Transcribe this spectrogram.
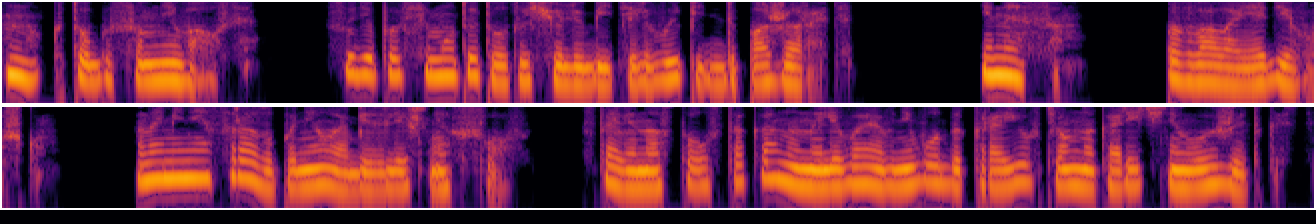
Ну, кто бы сомневался. Судя по всему, ты тот еще любитель выпить да пожрать. «Инесса», — позвала я девушку. Она меня сразу поняла без лишних слов, ставя на стол стакан и наливая в него до краев темно-коричневую жидкость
